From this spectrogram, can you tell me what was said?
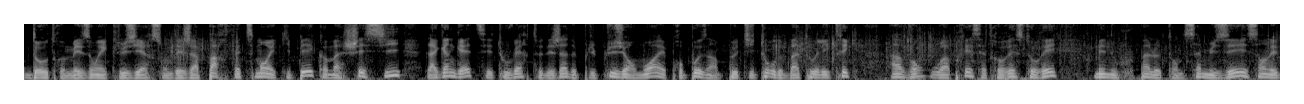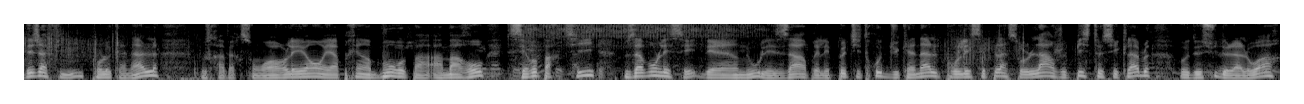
D'autres maisons éclusières sont déjà parfaitement équipées, comme à Chessy. La Guinguette s'est ouverte déjà depuis plusieurs mois et propose un petit tour de bateau électrique avant ou après s'être restauré. Mais nous, pas le temps de s'amuser et c'en est déjà fini pour le canal. Nous traversons Orléans et après un bon repas à Marot, c'est reparti. Nous avons laissé derrière nous les arbres et les petites routes du canal pour laisser place aux larges pistes cyclables au-dessus de la Loire.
